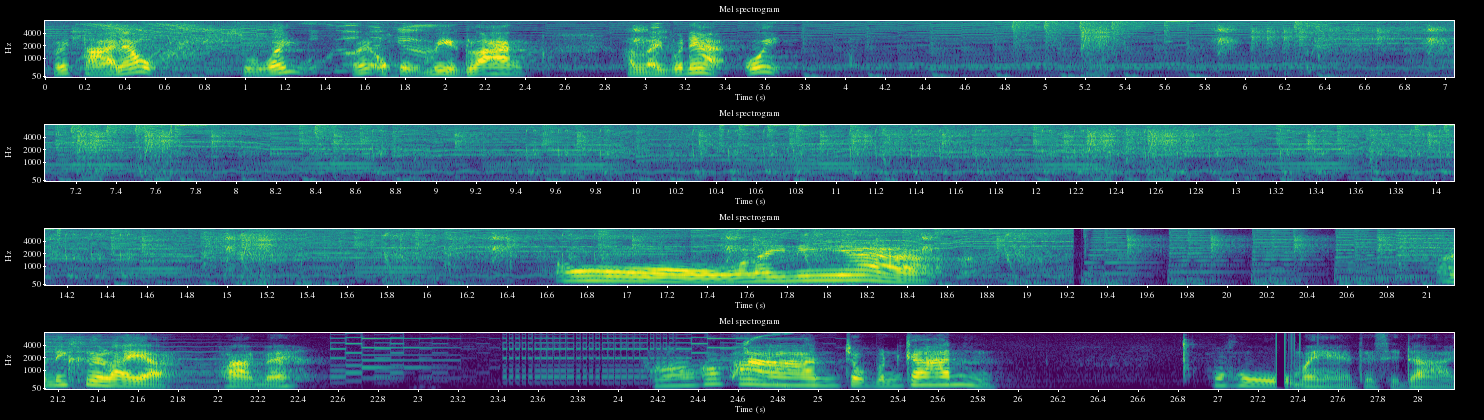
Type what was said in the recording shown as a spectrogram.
เฮ้ยตายแล้วสวยเฮ้ยโอ้โหมีอีกล่าง อะไรวะเนี่ยอุ้ย โอ้อะไรเนี่ย อันนี้คืออะไรอะ ผ่านไหมอ๋อ ก็ผ่านจบเหมือนกัน โอ้โหแม่แต่เสียดาย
